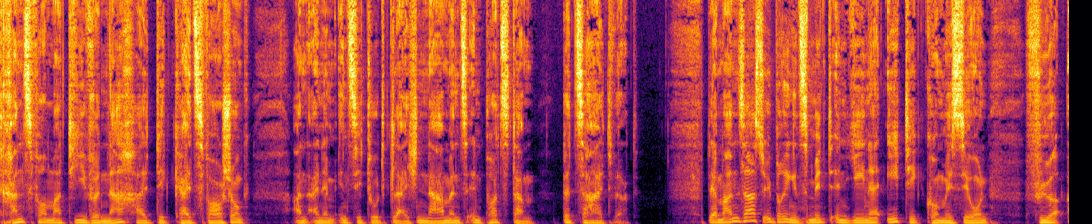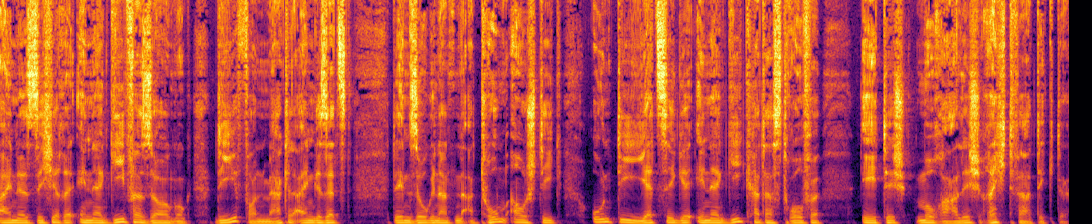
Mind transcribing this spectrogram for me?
transformative Nachhaltigkeitsforschung an einem Institut gleichen Namens in Potsdam bezahlt wird. Der Mann saß übrigens mit in jener Ethikkommission für eine sichere Energieversorgung, die von Merkel eingesetzt den sogenannten Atomausstieg und die jetzige Energiekatastrophe ethisch-moralisch rechtfertigte.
